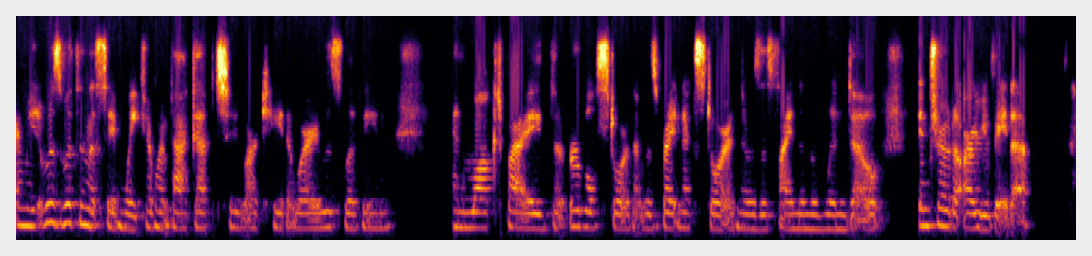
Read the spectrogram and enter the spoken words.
I mean, it was within the same week. I went back up to Arcata where I was living and walked by the herbal store that was right next door. And there was a sign in the window, intro to Ayurveda. I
